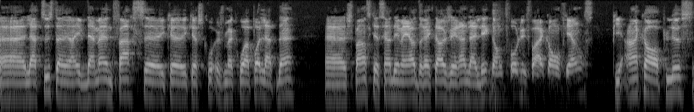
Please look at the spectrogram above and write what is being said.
Euh, là-dessus, c'est évidemment une farce euh, que, je, je me crois pas là-dedans. Je pense que c'est un des meilleurs directeurs gérants de la Ligue, donc il faut lui faire confiance. Puis encore plus,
